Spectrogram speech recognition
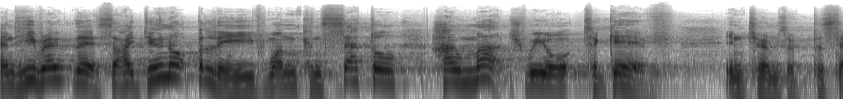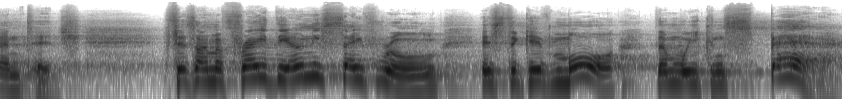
And he wrote this I do not believe one can settle how much we ought to give in terms of percentage. Says, I'm afraid the only safe rule is to give more than we can spare.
